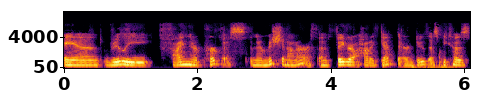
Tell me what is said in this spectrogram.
and really find their purpose and their mission on earth and figure out how to get there and do this because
